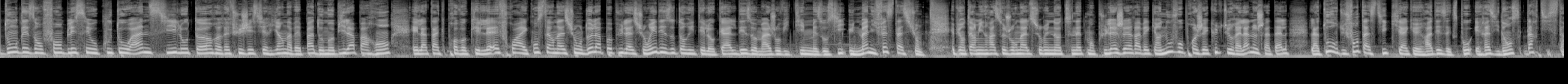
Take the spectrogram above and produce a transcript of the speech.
dont des enfants blessés au couteau à Annecy. L'auteur, réfugié syrien, n'avait pas de mobile apparent et l'attaque provoquait l'effroi et consternation de la population et des autorités locales, des hommages aux victimes, mais aussi une manifestation. Et puis on terminera ce journal sur une note nettement plus légère avec un nouveau projet culturel à Neuchâtel, la Tour du Fantastique qui accueillera des expos et résidences d'artistes.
